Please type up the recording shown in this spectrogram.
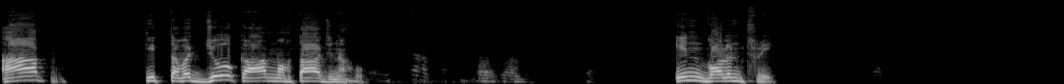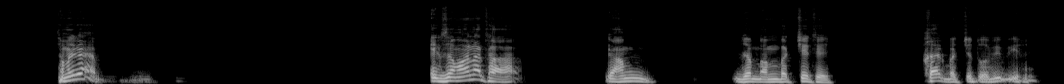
آپ کی توجہ کا محتاج نہ ہو۔ ان والنٹری سمجھ گئے آپ؟ ایک زمانہ تھا کہ ہم جب ہم بچے تھے، خیر بچے تو ابھی بھی ہیں۔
